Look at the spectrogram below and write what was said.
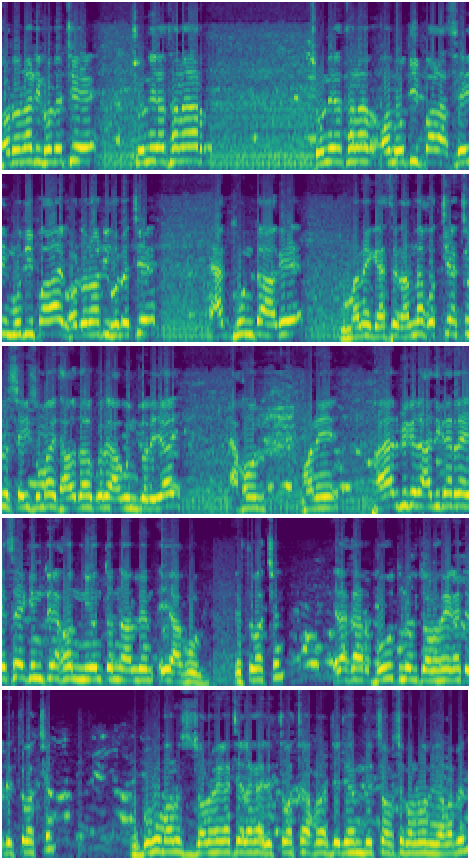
ঘটনাটি ঘটেছে চন্ডিদা থানার চন্ডিদা থানার নদীপাড়া সেই মুদিপাড়ায় ঘটনাটি ঘটেছে। এক ঘণ্টা আগে মানে গ্যাসে রান্না করতে যাচ্ছিল, সেই সময় ধাও ধাও করে আগুন জ্বলে যায়। এখন মানে ফায়ার ব্রিগেড আধিকারিকরা এসে কিন্তু এখন নিয়ন্ত্রণ আনলেন এই আগুন। দেখতে পাচ্ছেন? এলাকার বহুত লোক জড়ো হয়ে গেছে, দেখতে পাচ্ছেন? বহু মানুষ জড়ো হয়ে গেছে এলাকায়, দেখতে পাচ্ছেন? আপনারা যে যেখানে দেখছেন, অবশ্যই গণমাধ্যমে জানাবেন।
